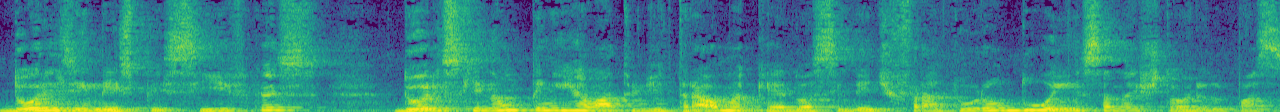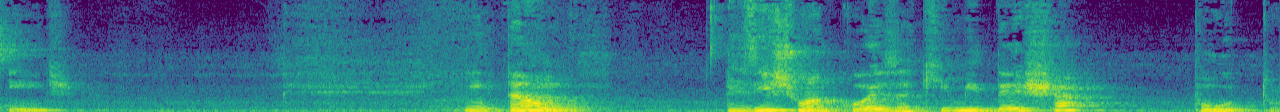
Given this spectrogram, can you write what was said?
Dores inespecíficas, dores que não têm relato de trauma, que é do acidente, fratura ou doença na história do paciente. Então, existe uma coisa que me deixa puto.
